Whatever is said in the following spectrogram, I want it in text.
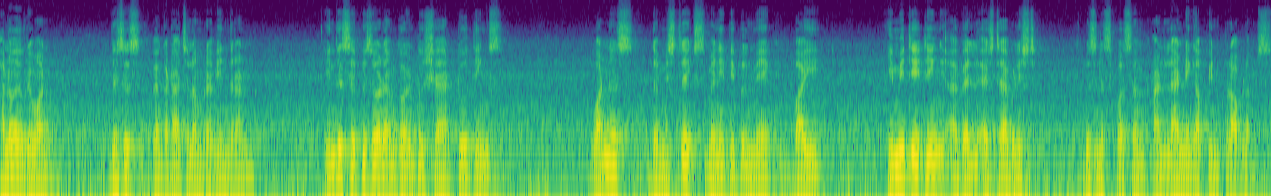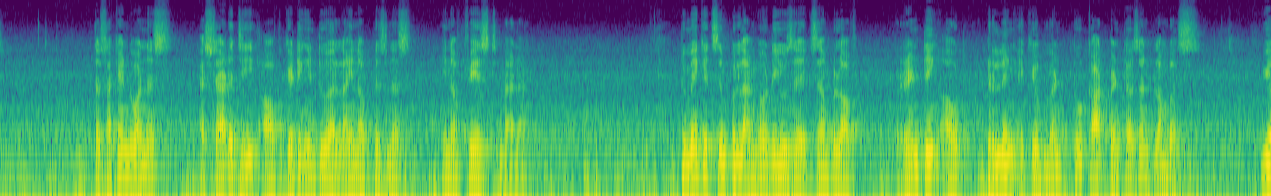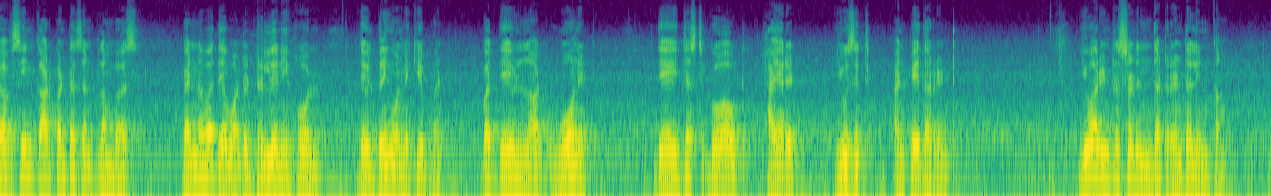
Hello everyone, this is Venkatachalam Ravindran. In this episode, I am going to share two things. One is the mistakes many people make by imitating a well established business person and landing up in problems. The second one is a strategy of getting into a line of business in a phased manner. To make it simple, I am going to use the example of renting out drilling equipment to carpenters and plumbers. You have seen carpenters and plumbers, whenever they want to drill any hole, they will bring one equipment, but they will not own it. They just go out, hire it, use it, and pay the rent. You are interested in that rental income.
